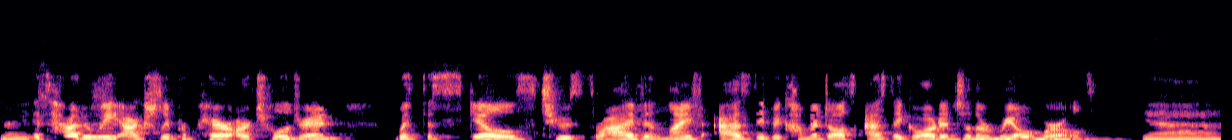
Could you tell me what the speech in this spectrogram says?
Right. It's how do we actually prepare our children with the skills to thrive in life as they become adults, as they go out into the real mm-hmm. world. Yeah.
